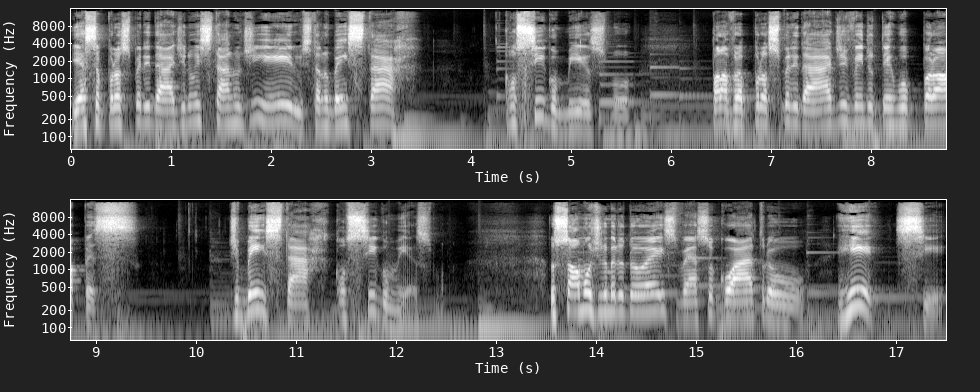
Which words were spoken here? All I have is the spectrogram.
E essa prosperidade não está no dinheiro, está no bem-estar consigo mesmo. A palavra prosperidade vem do termo propes, de bem-estar consigo mesmo. O Salmo de número 2, verso 4, ri-se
